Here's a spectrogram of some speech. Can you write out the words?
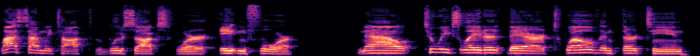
last time we talked, the Blue Sox were eight and four. Now, two weeks later, they are twelve and thirteen.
